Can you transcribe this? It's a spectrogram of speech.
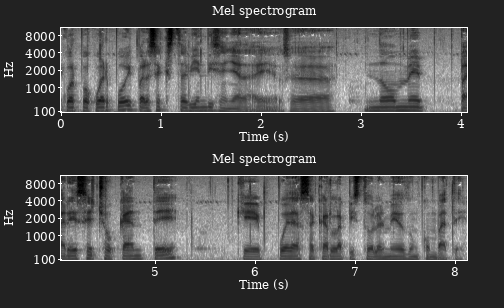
cuerpo a cuerpo y parece que está bien diseñada. ¿eh? O sea, no me parece chocante que pueda sacar la pistola en medio de un combate.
